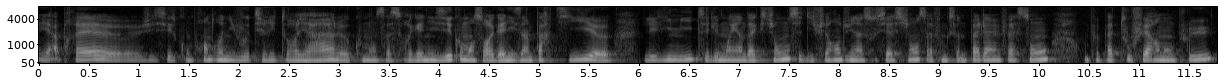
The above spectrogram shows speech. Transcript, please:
et après, euh, j'ai essayé de comprendre au niveau territorial comment ça s'organisait, comment s'organise un parti, les limites, les moyens d'action. C'est différent d'une association, ça fonctionne pas de la même façon. On peut pas tout faire non plus.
